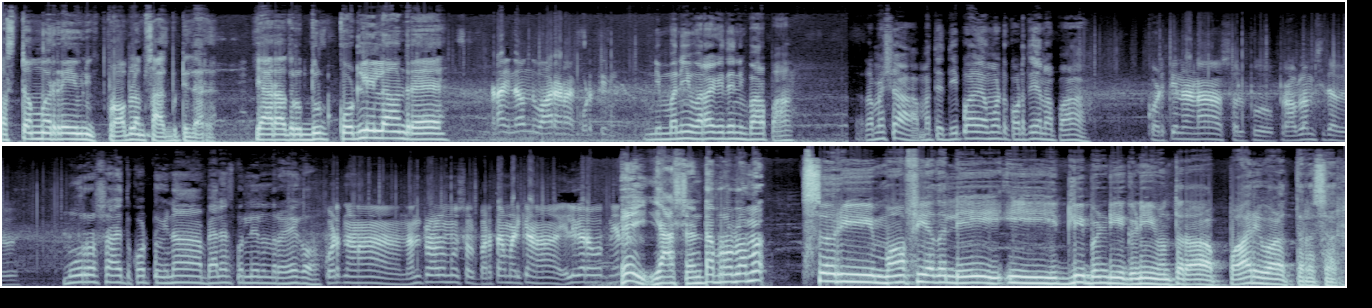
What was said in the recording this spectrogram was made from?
ಕಸ್ಟಮರ್ರೇ ಇವನಿಗೆ ಪ್ರಾಬ್ಲಮ್ಸ್ ಆಗ್ಬಿಟ್ಟಿದ್ದಾರೆ. ಯಾರಾದರೂ ದುಡ್ಡು ಕೊಡ್ಲಿಲ್ಲ ಅಂದ್ರೆ ನಿಮ್ಮ ಮನೆ ಹೊರಗಿದೆ ನೀ ಬಾರಪ್ಪ. ರಮೇಶ ಮತ್ತೆ ದೀಪಾವಳಿ ಅಮೌಂಟ್ ಕೊಡ್ತೀಯನಪ್ಪ? ಕೊಡ್ತೀನಣ್ಣ ಸ್ವಲ್ಪ ಪ್ರಾಬ್ಲಮ್ಸ್ ಇದಾವೆ. ಮೂರು ವರ್ಷ ಆಯ್ತು ಕೊಟ್ಟು ಇನ್ನ ಬ್ಯಾಲೆನ್ಸ್ ಬರ್ಲಿಲ್ಲ ಅಂದ್ರೆ ಹೇಗೋ? ಕೊಡ್ತನಣ್ಣ ನನ್ನ ಪ್ರಾಬ್ಲಮ್ ಸ್ವಲ್ಪ ಅರ್ಥ ಮಾಡ್ಕೊಣ ಎಲ್ಲಿಗಾರ ಏಯ್ ಯಾ ಸೆಂಟ ಪ್ರಾಬ್ಲಮ್ ಸರಿ ಮಾಫಿಯಾದಲ್ಲಿ ಈ ಇಡ್ಲಿ ಬಂಡಿ ಗಣಿ ಒಂಥರ ಪಾರಿವಾಳ ತರ ಸರ್.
